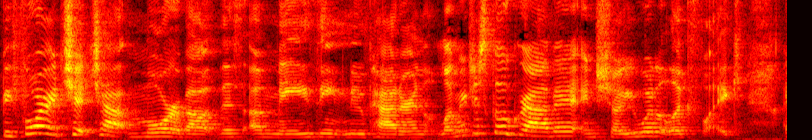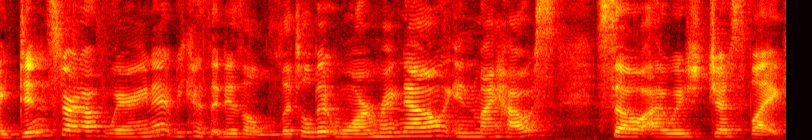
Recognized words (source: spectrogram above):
Before I chit chat more about this amazing new pattern, let me just go grab it and show you what it looks like. I didn't start off wearing it because it is a little bit warm right now in my house. So I was just like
